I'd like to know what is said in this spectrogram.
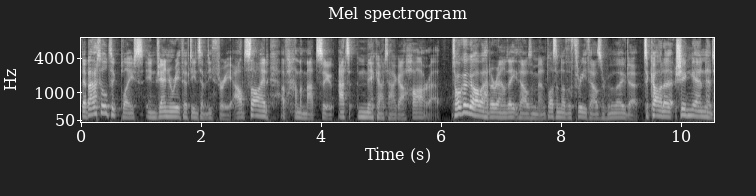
The battle took place in January 1573 outside of Hamamatsu at Mikatagahara. Tokugawa had around 8,000 men, plus another 3,000 from Oda. Takeda Shingen had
